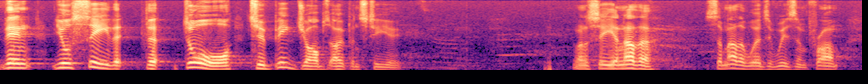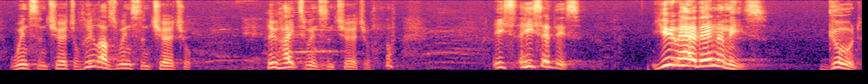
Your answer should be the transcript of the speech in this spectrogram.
then you'll see that the door to big jobs opens to you. I want to see another, some other words of wisdom from Winston Churchill. Who loves Winston Churchill? Who hates Winston Churchill? he, he said this You have enemies. Good.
